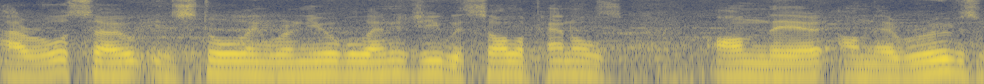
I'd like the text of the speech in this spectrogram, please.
are also installing renewable energy with solar panels on their on their roofs.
